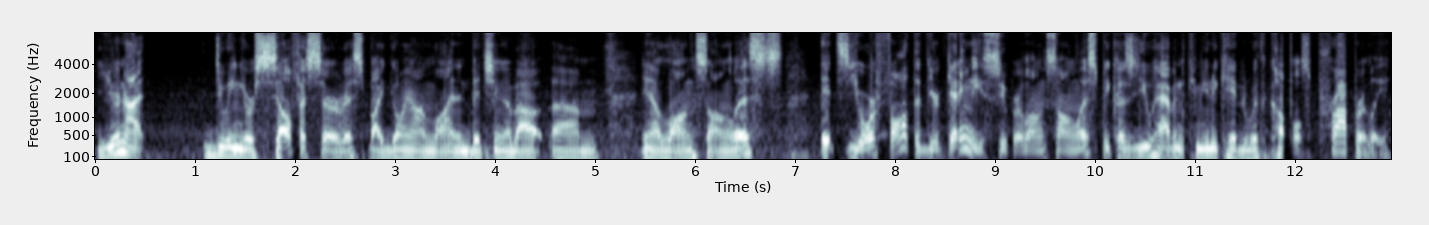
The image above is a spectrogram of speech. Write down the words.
You're not doing yourself a service by going online and bitching about um, you know long song lists. It's your fault that you're getting these super long song lists because you haven't communicated with couples properly.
